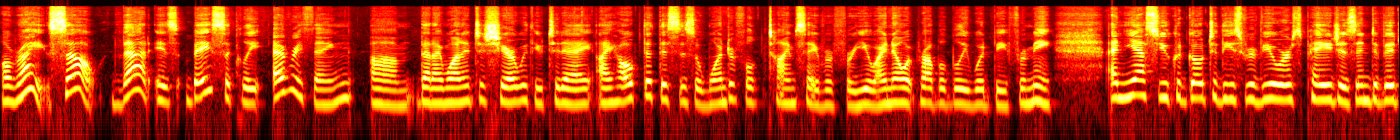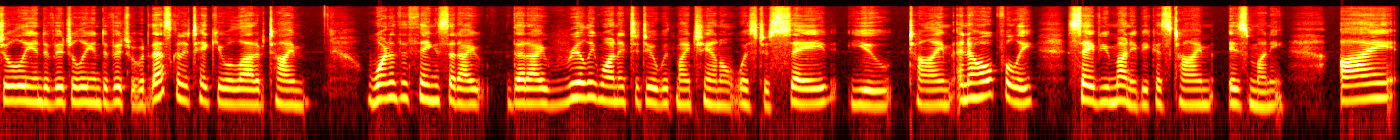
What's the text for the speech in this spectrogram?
All right, so that is basically everything um, that I wanted to share with you today. I hope that this is a wonderful time saver for you. I know it probably would be for me. And yes, you could go to these reviewers' pages individually, individually, individually, but that's going to take you a lot of time. One of the things that I that I really wanted to do with my channel was to save you time and hopefully save you money because time is money. I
